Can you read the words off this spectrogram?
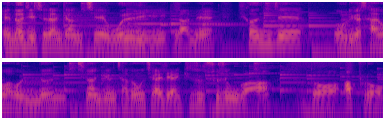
에너지 저장 장치의 원리, 그 다음에 현재 우리가 사용하고 있는 친환경 자동차에 대한 기술 수준과 또 앞으로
